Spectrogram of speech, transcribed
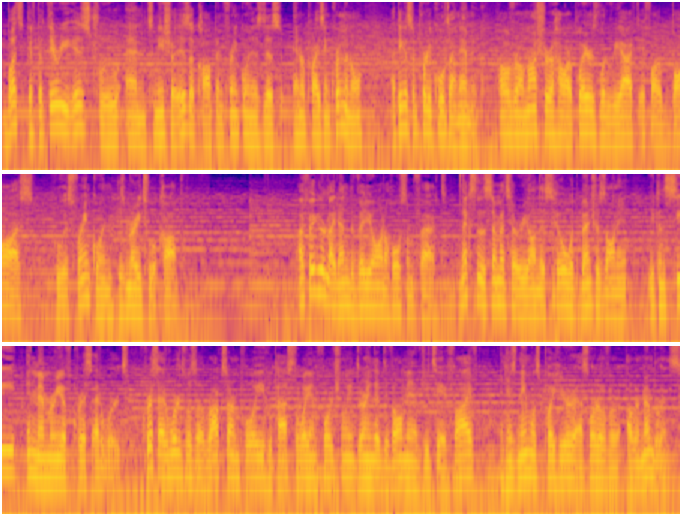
But if the theory is true and Tanisha is a cop and Franklin is this enterprising criminal, I think it's a pretty cool dynamic. However, I'm not sure how our players would react if our boss, who is Franklin, is married to a cop. I figured I'd end the video on a wholesome fact. Next to the cemetery on this hill with benches on it, you can see in memory of Chris Edwards. Chris Edwards was a Rockstar employee who passed away unfortunately during the development of GTA 5, and his name was put here as sort of a, a remembrance.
